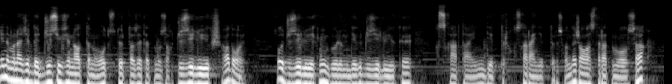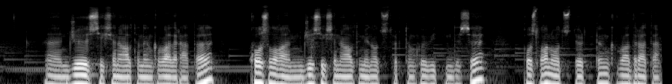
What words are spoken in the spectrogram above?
Енді мына жерде 186-тан 34 азайтатын болсақ 152 шығады ғой. Сол 152 мен бөліміндегі 152 қысқартайын деп тұр қысқарайын деп тұр. Сонда жалғастыратын болсақ 186-ның квадраты қосылған 186 мен 34-тің көбейтіндісі қосылған 34-тің квадраты.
